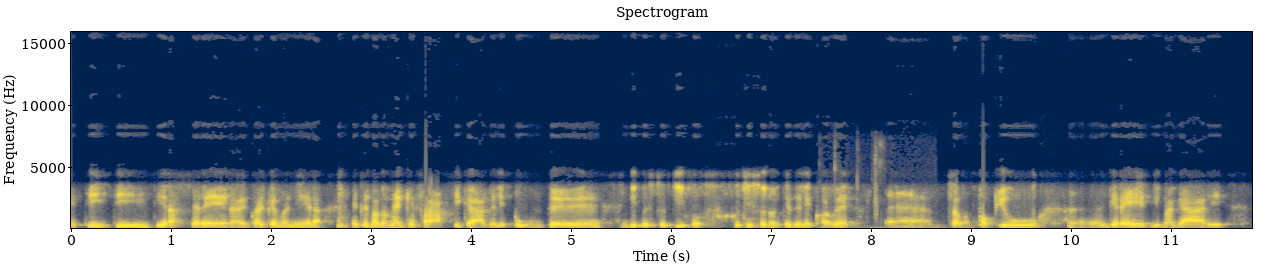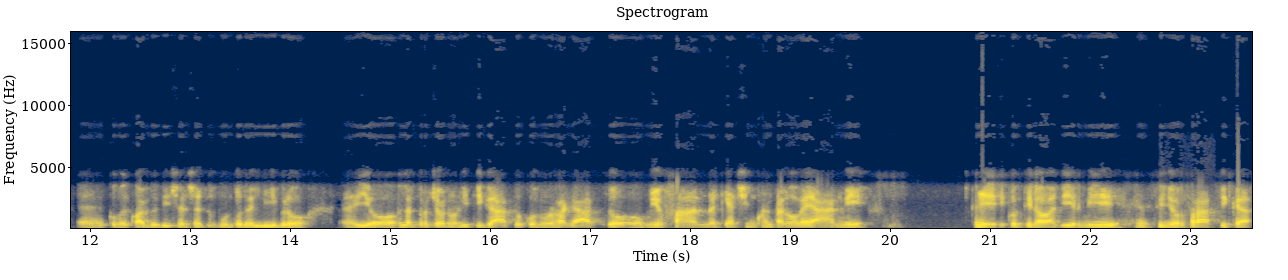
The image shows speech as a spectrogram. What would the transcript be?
e ti, ti, ti rasserena in qualche maniera e secondo me anche Frassica ha delle punte di questo tipo. Poi ci sono anche delle cose eh, insomma, un po' più eh, grevi magari, eh, come quando dice a un certo punto del libro eh, io l'altro giorno ho litigato con un ragazzo mio fan che ha 59 anni e, continuava a dirmi, eh, signor Frassica,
